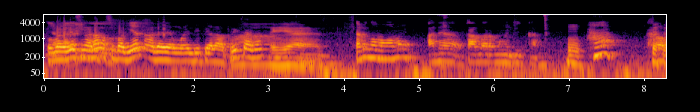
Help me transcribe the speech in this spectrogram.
pemainnya sekarang libur. sebagian ada yang main di Piala Afrika kan. Iya. Tapi ngomong-ngomong ada kabar mengejutkan. Hmm. Hah? Oh,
